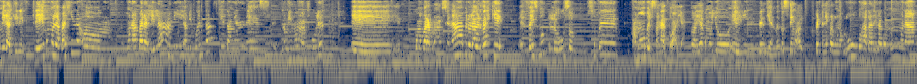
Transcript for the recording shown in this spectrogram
mira, creé como la página o una paralela a mi, a mi cuenta, que también es lo mismo, Momschooler, eh, como para promocionar, pero la verdad es que el Facebook lo uso súper a modo personal todavía, todavía como yo, Evelyn, vendiendo. Entonces tengo, pertenezco a algunos grupos acá de la comuna,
